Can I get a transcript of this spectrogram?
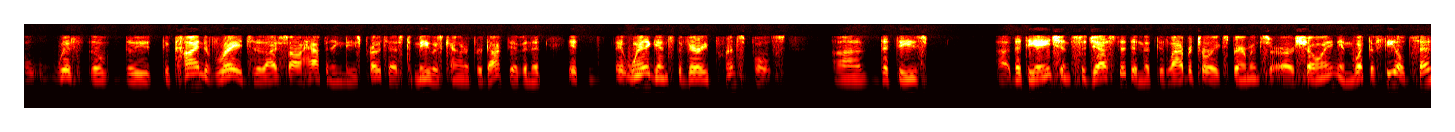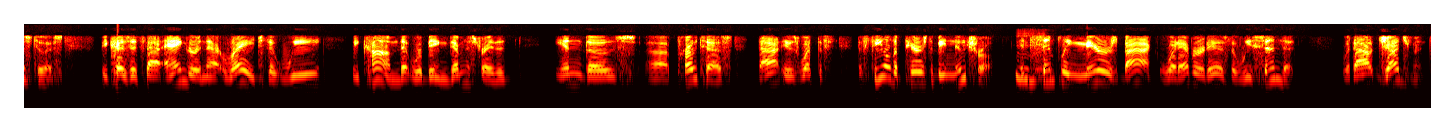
with the, the the kind of rage that I saw happening in these protests to me was counterproductive, and it it it went against the very principles uh, that these uh, that the ancients suggested and that the laboratory experiments are showing, and what the field says to us. Because it's that anger and that rage that we become, that we're being demonstrated in those uh, protests. That is what the the field appears to be neutral. It simply mirrors back whatever it is that we send it, without judgment.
